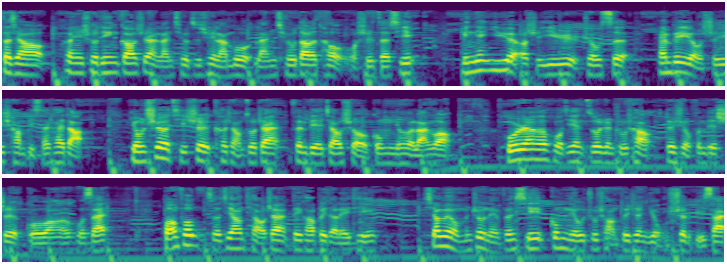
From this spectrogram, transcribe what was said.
大家好，欢迎收听高质量篮球资讯栏目《篮球到了头》，我是泽西。明天一月二十一日周四，NBA 有十一场比赛开打，勇士和骑士客场作战，分别交手公牛和篮网；湖人和火箭坐镇主场，对手分别是国王和活塞；黄蜂则将挑战背靠背的雷霆。下面我们重点分析公牛主场对阵勇士的比赛。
